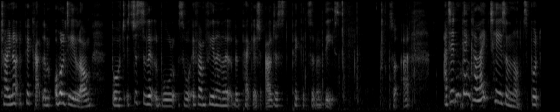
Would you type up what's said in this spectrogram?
try not to pick at them all day long, but it's just a little bowl. So if I'm feeling a little bit peckish, I'll just pick at some of these. So I, I didn't think I liked hazelnuts, but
